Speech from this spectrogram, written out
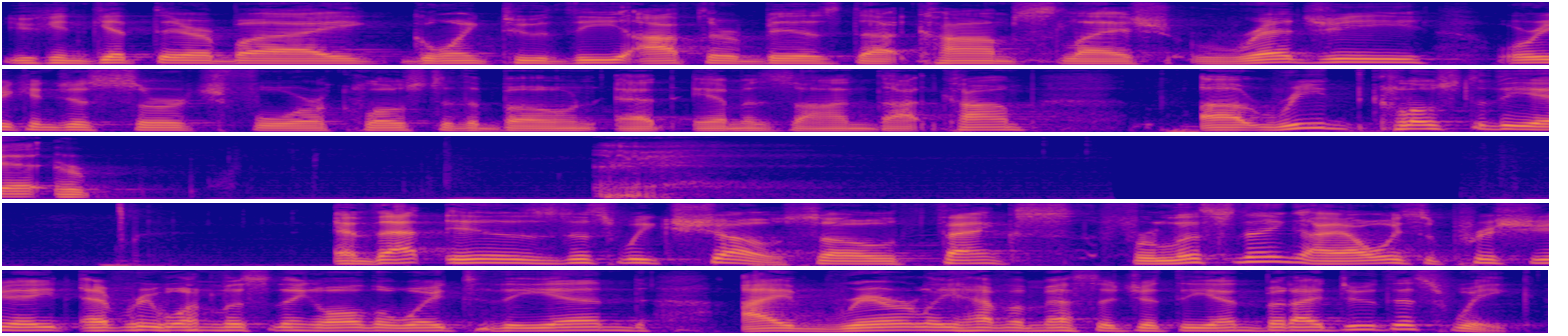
You can get there by going to theauthorbiz.com slash Reggie, or you can just search for Close to the Bone at amazon.com. Uh, read Close to the... Or, And that is this week's show. So thanks for listening. I always appreciate everyone listening all the way to the end. I rarely have a message at the end, but I do this week.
